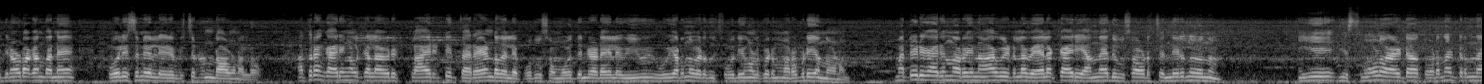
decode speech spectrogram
ഇതിനോടകം തന്നെ പോലീസിന് ലഭിച്ചിട്ടുണ്ടാവണമല്ലോ അത്തരം കാര്യങ്ങൾക്കെല്ലാം ഒരു ക്ലാരിറ്റി തരേണ്ടതല്ലേ? പൊതുസമൂഹത്തിന്റെ ഇടയിൽ ഈ ഉയർന്നു വരുന്ന ചോദ്യങ്ങൾക്കൊരു മറുപടി എന്നോണം. മറ്റൊരു കാര്യം എന്ന് പറയുന്നത് ആ വീട്ടിലെ വേലക്കാരി അന്നേ ദിവസം അവിടെ ചെന്നിരുന്നുവെന്നും ഈ ജിസ്മോളുമായിട്ട് തുറന്നിട്ടിരുന്ന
